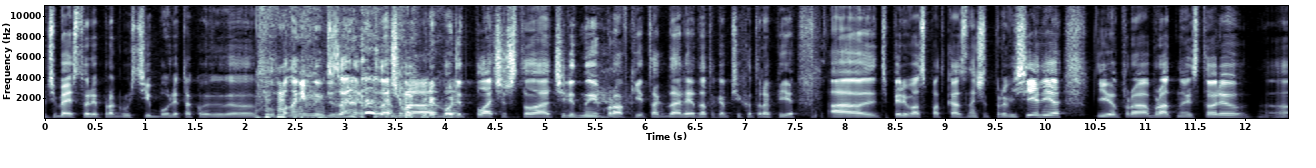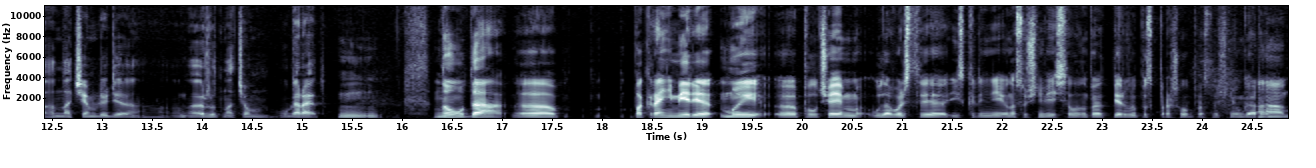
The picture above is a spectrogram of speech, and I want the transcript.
У тебя история про грусти и боли, такой э, клуб анонимных дизайнеров, куда чувак приходит, плачет, что очередные правки и так далее, да, такая психотерапия. А теперь у вас подкаст, значит, про веселье и про обратную историю, э, на чем люди ржут, на чем угорают. Ну да, э, по крайней мере, мы э, получаем удовольствие искренне, у нас очень весело. Например, первый выпуск прошел просто очень угарно. А,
